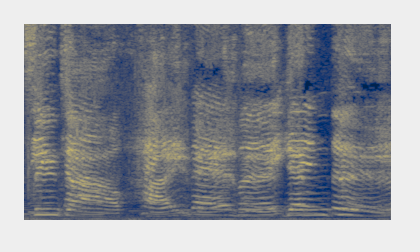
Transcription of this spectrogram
Xin chào, hãy về với danh từ.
